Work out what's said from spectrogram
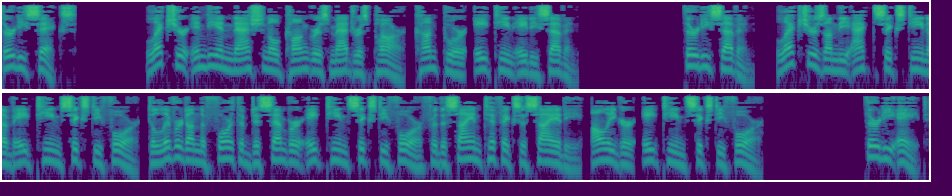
36. Lecture Indian National Congress Madras Par, Kanpur, 1887. 37. Lectures on the Act 16 of 1864, delivered on 4 December 1864 for the Scientific Society, Aligarh, 1864. 38.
